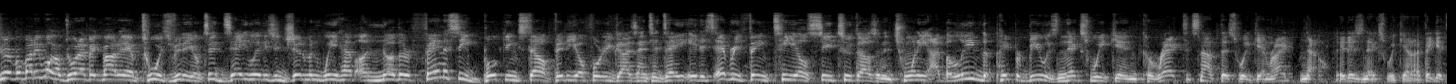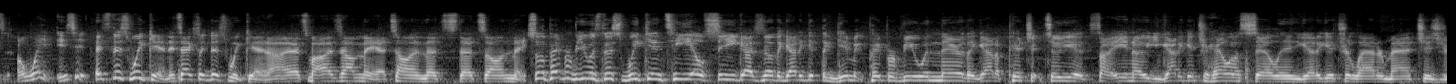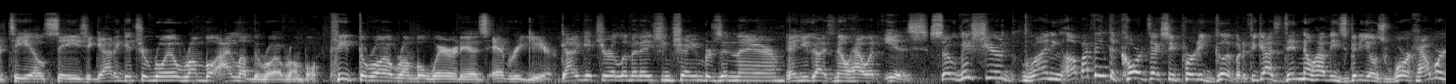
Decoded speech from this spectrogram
good, everybody? Welcome to an Epic My Damn Toys video. Today, ladies and gentlemen, we have another fantasy booking style video for you guys, and today it is everything TLC 2020. I believe the pay-per-view is next weekend, correct? It's not this weekend, right? No, it is next weekend. I think it's... Oh, wait, is it? It's this weekend. It's actually this weekend. Uh, that's, my, that's on me. That's on, that's, that's on me. So the pay-per-view is this weekend, TLC. You guys know they got to get the gimmick pay-per-view in there. They got to pitch it to you. It's, uh, you know, you got to get your Hell in a Cell in. You got to get your ladder matches, your TLCs, you got to get your Royal Rumble. I love the Royal Rumble. Keep the Royal Rumble where it is every year. Got to get your Elimination Chambers in there, and you guys know how it is. So this year, lining up, I think the card's actually pretty good, but if you guys didn't know how these videos work, how we're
